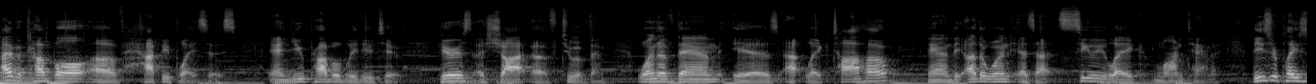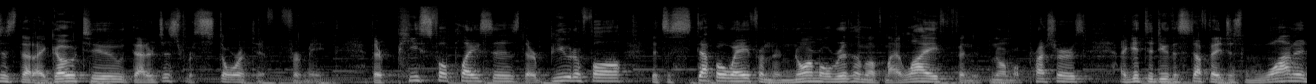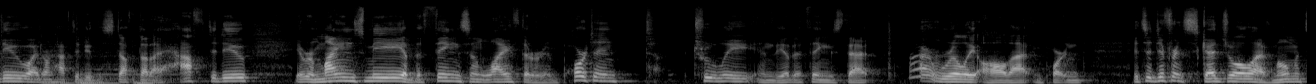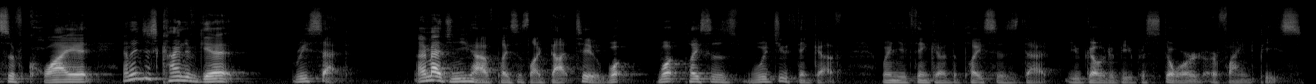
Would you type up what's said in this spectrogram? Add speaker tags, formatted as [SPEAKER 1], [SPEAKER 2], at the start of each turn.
[SPEAKER 1] I have a couple of happy places, and you probably do too. Here's a shot of two of them. One of them is at Lake Tahoe, and the other one is at Seeley Lake, Montana. These are places that I go to that are just restorative for me. They're peaceful places, they're beautiful, it's a step away from the normal rhythm of my life and the normal pressures. I get to do the stuff that I just want to do, I don't have to do the stuff that I have to do. It reminds me of the things in life that are important, truly, and the other things that aren't really all that important. It's a different schedule, I have moments of quiet, and I just kind of get reset. I imagine you have places like that too. What what places would you think of when you think of the places that you go to be restored or find peace?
